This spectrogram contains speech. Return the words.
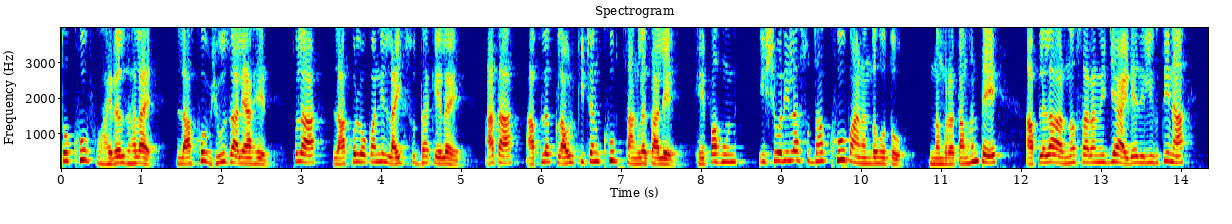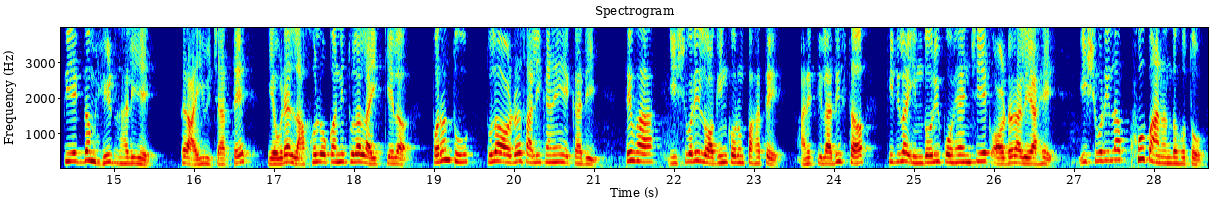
तो खूप व्हायरल झालाय. लाखो व्ह्यूज आले आहेत. तुला लाखो लोकांनी लाईक सुद्धा केलंय. आता आपलं क्लाउड किचन खूप चांगलं चालेल. हे पाहून ईश्वरीला सुद्धा खूप आनंद होतो. नम्रता म्हणते आपल्याला अर्णव सरांनी जी आयडिया दिली होती ना ती एकदम हिट झाली आहे तर आई विचारते एवढ्या लाखो लोकांनी तुला लाईक केलं परंतु तुला ऑर्डर्स आली का नाही एखादी? तेव्हा ईश्वरी लॉग इन करून पाहते आणि तिला दिसतं की तिला इंदोरी पोह्यांची एक ऑर्डर आली आहे. ईश्वरीला खूप आनंद होतो.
